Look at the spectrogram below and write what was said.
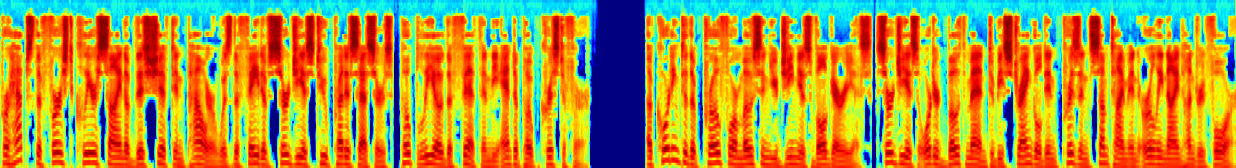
Perhaps the first clear sign of this shift in power was the fate of Sergius' two predecessors, Pope Leo V and the antipope Christopher. According to the pro-Formosan Eugenius Vulgarius, Sergius ordered both men to be strangled in prison sometime in early 904.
